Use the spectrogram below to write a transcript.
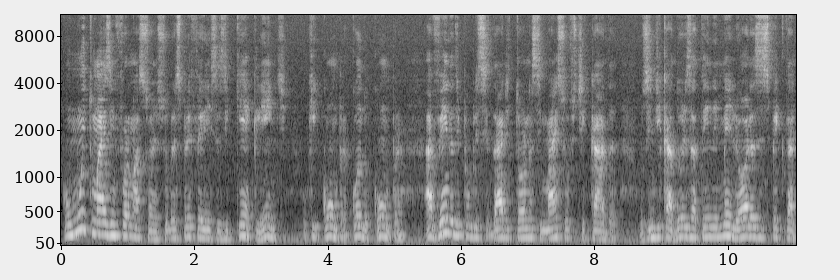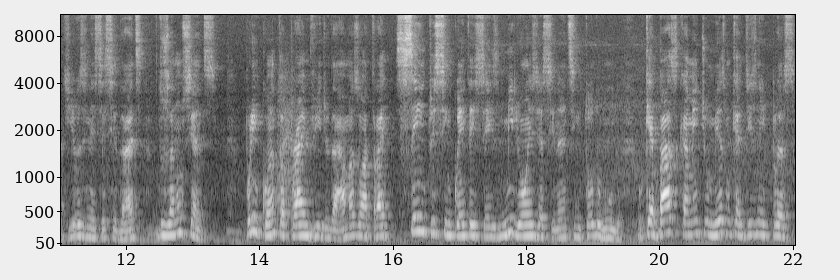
com muito mais informações sobre as preferências de quem é cliente, o que compra, quando compra, a venda de publicidade torna-se mais sofisticada. Os indicadores atendem melhor às expectativas e necessidades dos anunciantes. Por enquanto, a Prime Video da Amazon atrai 156 milhões de assinantes em todo o mundo, o que é basicamente o mesmo que a Disney Plus.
